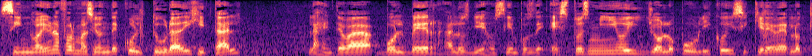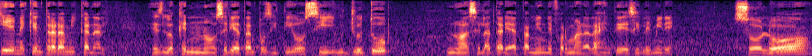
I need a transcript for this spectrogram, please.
Si no hay una formación de cultura digital, la gente va a volver a los viejos tiempos de esto es mío y yo lo publico y si quiere verlo tiene que entrar a mi canal. Es lo que no sería tan positivo si YouTube no hace la tarea también de formar a la gente y decirle, mire, solo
